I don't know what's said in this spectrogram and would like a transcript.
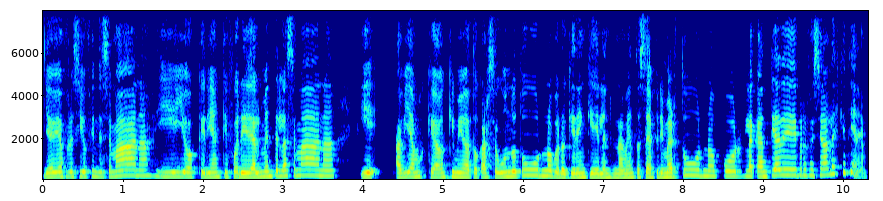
Yo había ofrecido fin de semana y ellos querían que fuera idealmente en la semana y habíamos quedado en que me iba a tocar segundo turno, pero quieren que el entrenamiento sea primer turno por la cantidad de profesionales que tienen,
